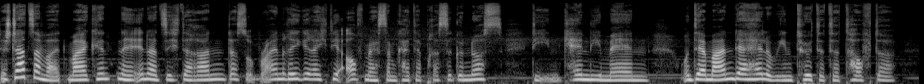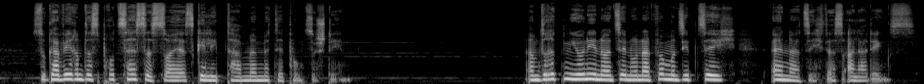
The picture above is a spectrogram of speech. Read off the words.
Der Staatsanwalt Mike Hinton erinnert sich daran, dass O'Brien regelrecht die Aufmerksamkeit der Presse genoss, die ihn Candyman und der Mann, der Halloween tötete, taufte. Sogar während des Prozesses soll er es geliebt haben, im Mittelpunkt zu stehen. Am 3. Juni 1975 ändert sich das allerdings.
